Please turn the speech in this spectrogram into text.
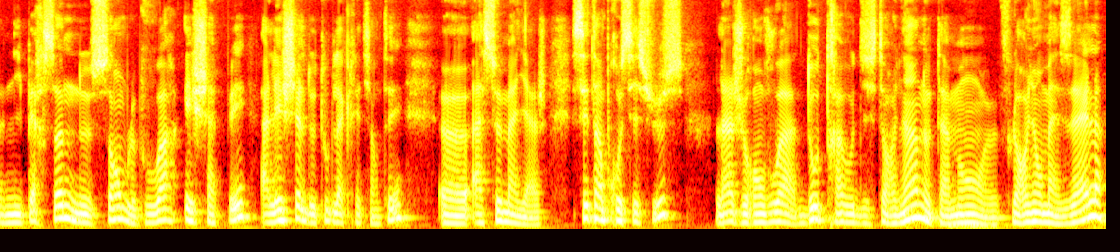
ni personne ne semble pouvoir échapper à l'échelle de toute la chrétienté euh, à ce maillage. C'est un processus Là, je renvoie à d'autres travaux d'historiens, notamment euh, Florian Mazel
